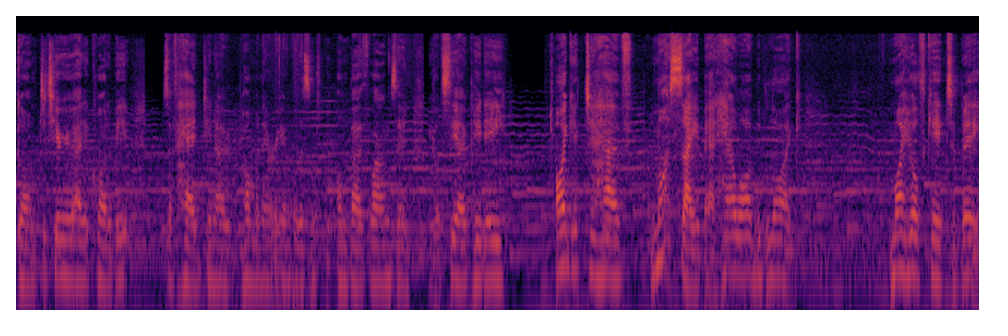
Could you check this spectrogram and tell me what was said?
gone deteriorated quite a bit. I've had, you know, pulmonary embolisms on both lungs and got COPD. I get to have my say about how I would like my healthcare to be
